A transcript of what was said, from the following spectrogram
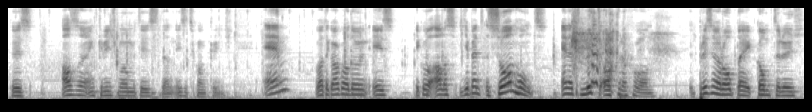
Dus als er een cringe moment is, dan is het gewoon cringe. En wat ik ook wil doen is, ik wil alles. Je bent zo'n hond. En het lukt ook nog gewoon. Prison Roleplay komt terug.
